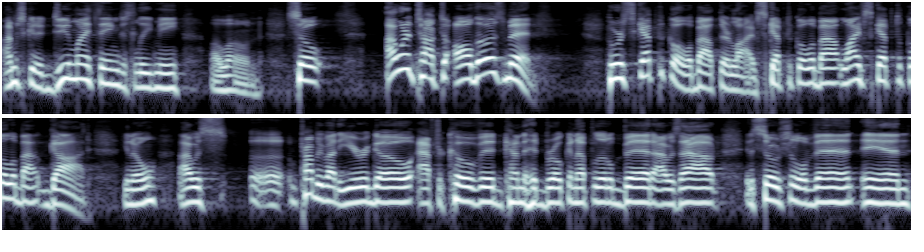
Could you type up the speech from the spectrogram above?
I'm just going to do my thing. Just leave me alone. So I want to talk to all those men who are skeptical about their lives, skeptical about life, skeptical about God. You know, I was uh, probably about a year ago after COVID kind of had broken up a little bit. I was out at a social event, and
